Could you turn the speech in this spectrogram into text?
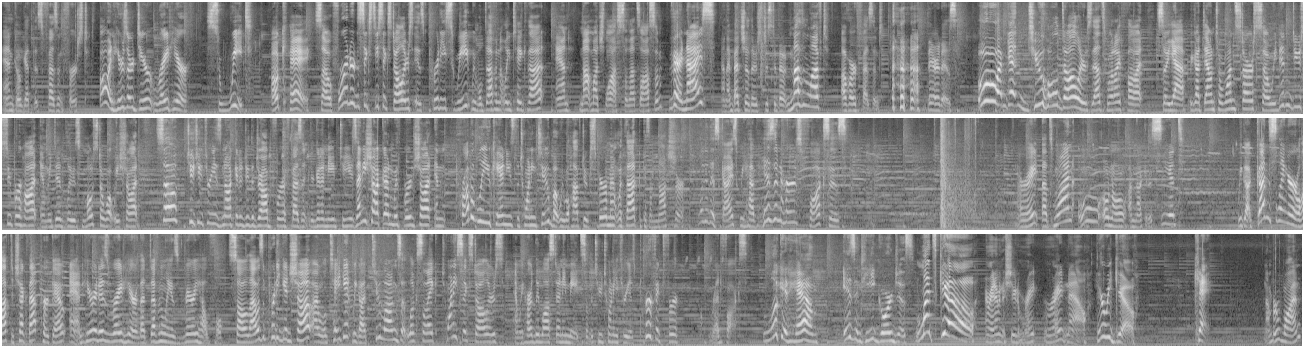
and go get this pheasant first. Oh, and here's our deer right here. Sweet. Okay, so $466 is pretty sweet. We will definitely take that. And not much loss, so that's awesome. Very nice. And I bet you there's just about nothing left of our pheasant. there it is. Ooh, I'm getting two whole dollars. That's what I thought. So yeah, we got down to one star, so we didn't do super hot, and we did lose most of what we shot. So, 223 is not going to do the job for a pheasant. You're going to need to use any shotgun with birdshot, and probably you can use the 22, but we will have to experiment with that because I'm not sure. Look at this, guys. We have his and hers foxes. Alright, that's one. Oh, oh no, I'm not gonna see it. We got Gunslinger! I'll have to check that perk out. And here it is right here. That definitely is very helpful. So that was a pretty good shot. I will take it. We got two lungs, it looks like. $26. And we hardly lost any meat. So the 223 is perfect for Red Fox. Look at him! Isn't he gorgeous? Let's go! Alright, I'm gonna shoot him right, right now. Here we go. Okay. Number one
